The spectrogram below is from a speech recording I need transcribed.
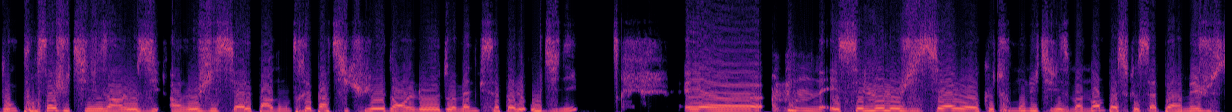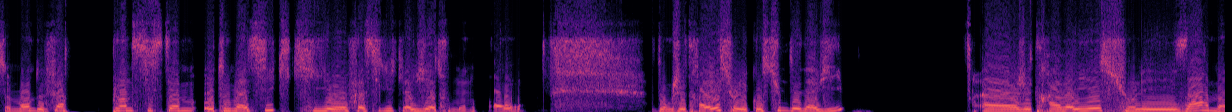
Donc pour ça, j'utilise un, logi- un logiciel pardon très particulier dans le domaine qui s'appelle Houdini. Et, euh, c'est le logiciel que tout le monde utilise maintenant parce que ça permet justement de faire plein de systèmes automatiques qui facilitent la vie à tout le monde, en gros. Donc j'ai travaillé sur les costumes des navis. j'ai travaillé sur les armes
